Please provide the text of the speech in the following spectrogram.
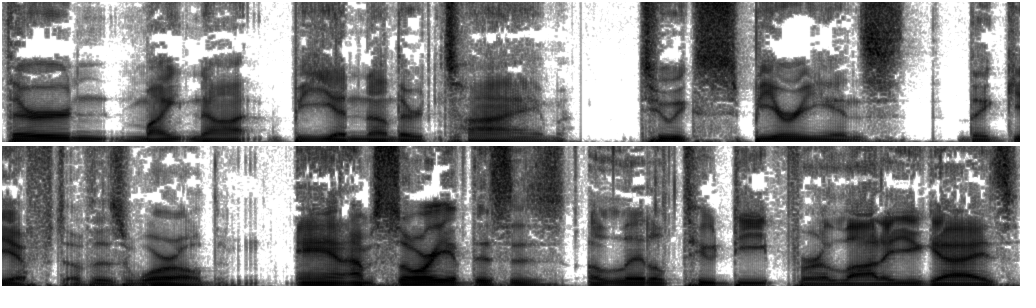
there might not be another time to experience the gift of this world. And I'm sorry if this is a little too deep for a lot of you guys.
